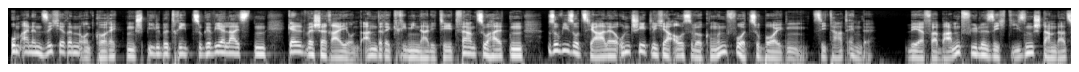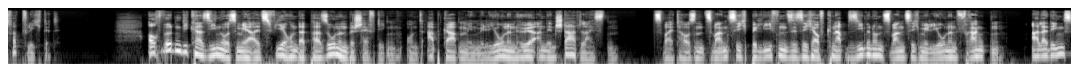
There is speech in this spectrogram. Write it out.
um einen sicheren und korrekten Spielbetrieb zu gewährleisten, Geldwäscherei und andere Kriminalität fernzuhalten, sowie soziale und schädliche Auswirkungen vorzubeugen. Zitat Ende. Der Verband fühle sich diesen Standards verpflichtet. Auch würden die Casinos mehr als 400 Personen beschäftigen und Abgaben in Millionenhöhe an den Staat leisten. 2020 beliefen sie sich auf knapp 27 Millionen Franken. Allerdings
